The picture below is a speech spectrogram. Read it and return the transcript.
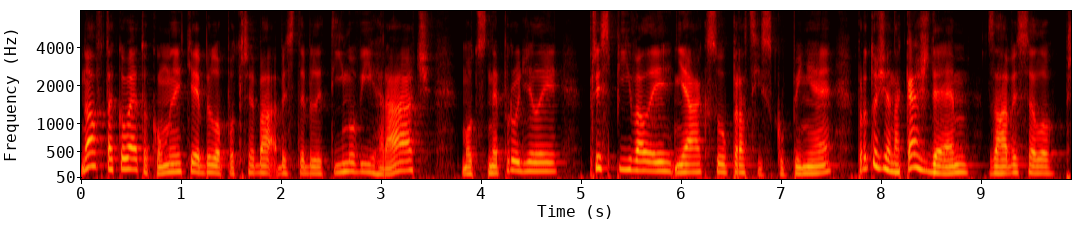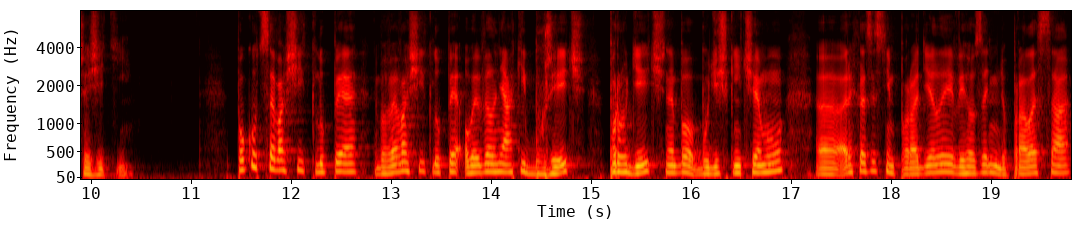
No a v takovéto komunitě bylo potřeba, abyste byli týmový hráč, moc neprudili, přispívali nějak svou prací skupině, protože na každém záviselo přežití. Pokud se vaší tlupě nebo ve vaší tlupě objevil nějaký buřič, prudič nebo budiš k ničemu, eh, rychle si s ním poradili, vyhození do pralesa,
